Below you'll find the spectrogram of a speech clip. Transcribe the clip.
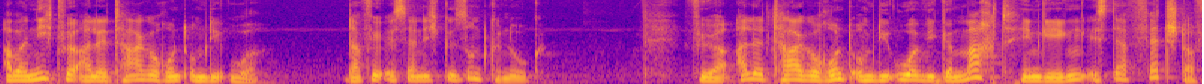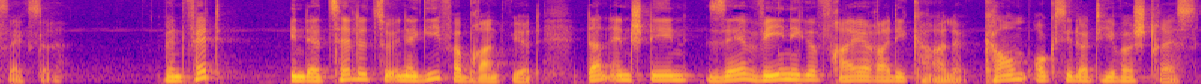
aber nicht für alle Tage rund um die Uhr. Dafür ist er nicht gesund genug. Für alle Tage rund um die Uhr wie gemacht hingegen ist der Fettstoffwechsel. Wenn Fett in der Zelle zur Energie verbrannt wird, dann entstehen sehr wenige freie Radikale, kaum oxidativer Stress,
